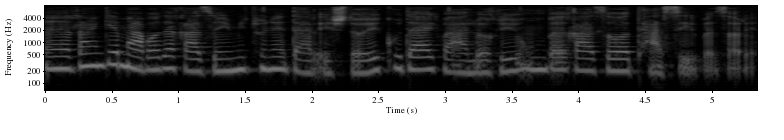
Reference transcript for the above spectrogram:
رنگ مواد غذایی می‌تونه در اشتهای کودک و علاقه اون به غذا تاثیر بذاره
